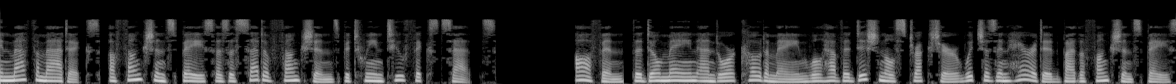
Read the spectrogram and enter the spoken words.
In mathematics, a function space is a set of functions between two fixed sets. Often, the domain and or codomain will have additional structure which is inherited by the function space.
